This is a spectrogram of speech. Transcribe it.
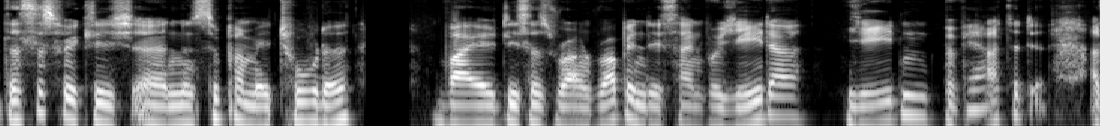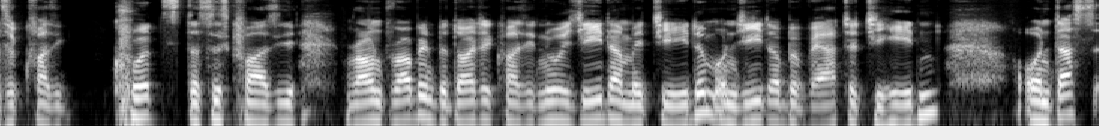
Das ist wirklich äh, eine super Methode, weil dieses Round-Robin-Design, wo jeder jeden bewertet, also quasi kurz, das ist quasi Round Robin bedeutet quasi nur jeder mit jedem und jeder bewertet jeden. Und das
